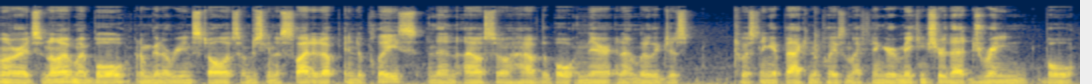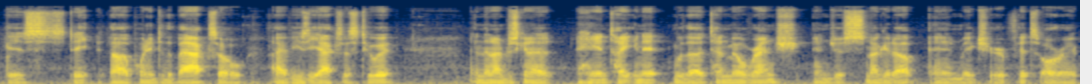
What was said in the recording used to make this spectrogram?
Alright, so now I have my bowl and I'm going to reinstall it. So I'm just going to slide it up into place and then I also have the bolt in there and I'm literally just twisting it back into place with my finger, making sure that drain bolt is uh, pointed to the back so I have easy access to it. And then I'm just going to hand tighten it with a 10 mil wrench and just snug it up and make sure it fits all right.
